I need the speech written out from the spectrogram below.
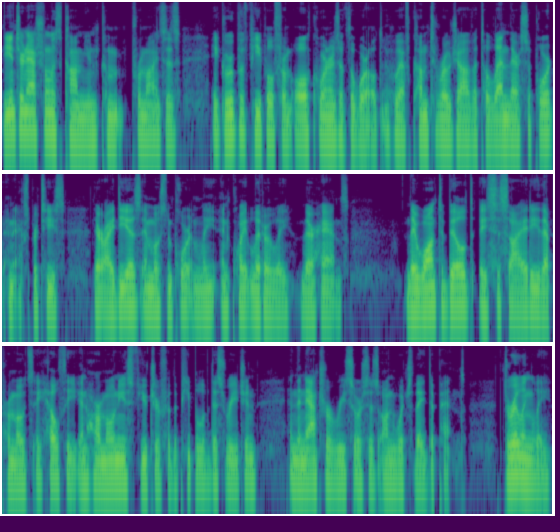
The Internationalist Commune comprises a group of people from all corners of the world who have come to Rojava to lend their support and expertise, their ideas, and most importantly, and quite literally, their hands. They want to build a society that promotes a healthy and harmonious future for the people of this region and the natural resources on which they depend. Thrillingly,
